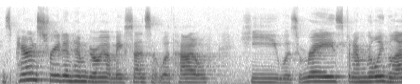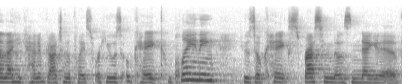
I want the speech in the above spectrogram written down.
his parents treated him growing up makes sense with how he was raised, but I'm really glad that he kind of got to the place where he was okay complaining, he was okay expressing those negative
